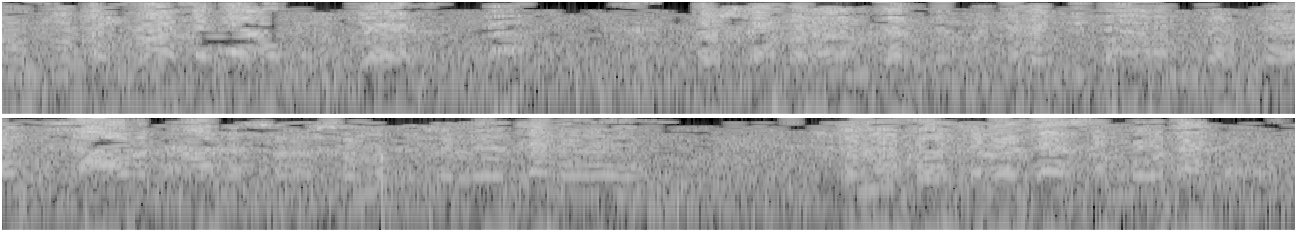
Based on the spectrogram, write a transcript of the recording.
उनकी महिमा का वर्णन नहीं किया जा सकता। उसका वर्णन करते हुए जनक जी प्रारंभ करते हैं कि सावधान सुन, सुमुख सुलोचन सुनो को सर्वदा संबोधन है।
